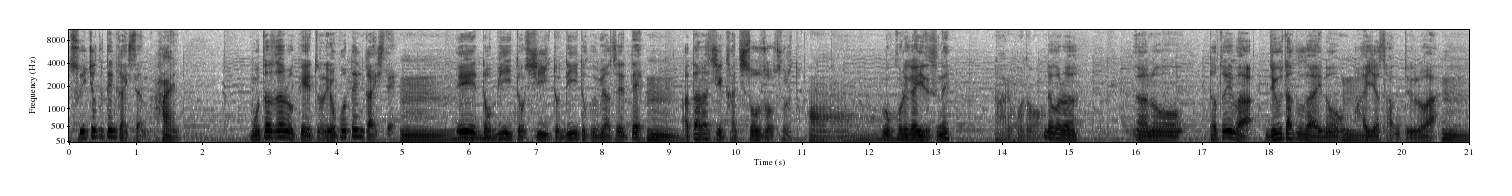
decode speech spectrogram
垂直展開してたんだはい。持たざる系というのを横展開してうん。A と B と C と D と組み合わせてうん。新しい価値創造をすると。あもうこれがいいですね。ーなるほど。だからあの例えば住宅街のうん。歯医者さんというのは、うん。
